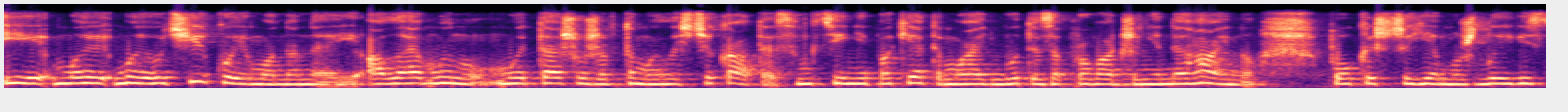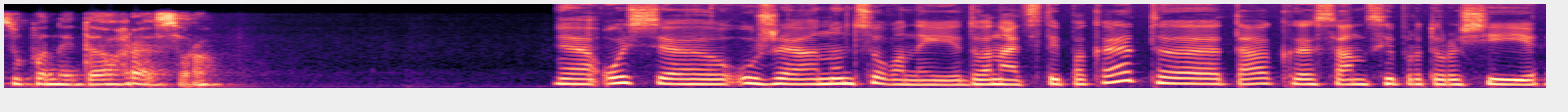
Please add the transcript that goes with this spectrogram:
і ми, ми очікуємо на неї. Але ми ну ми теж уже втомились чекати. Санкційні пакети мають бути запроваджені негайно, поки ще є можливість зупинити агресора. Е, Ось е, уже анонсований 12-й пакет е, так санкцій проти Росії.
